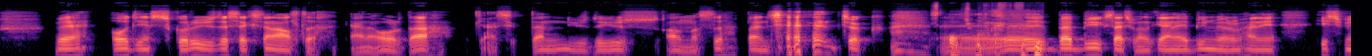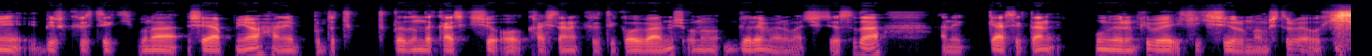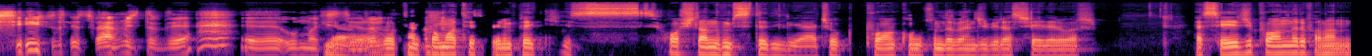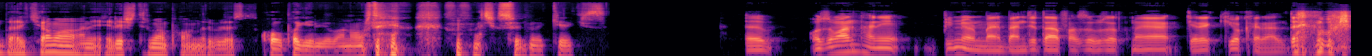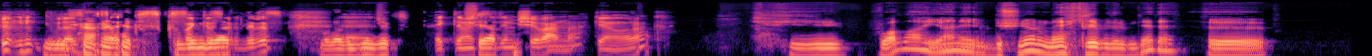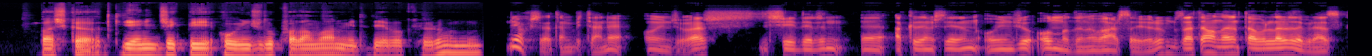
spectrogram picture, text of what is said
ve audience skoru %86. Yani orada gerçekten %100 alması bence çok e, ben büyük saçmalık. Yani bilmiyorum hani hiç mi bir kritik buna şey yapmıyor. Hani burada tık, tıkladığında kaç kişi o kaç tane kritik oy vermiş onu göremiyorum açıkçası da hani gerçekten umuyorum ki böyle iki kişi yorumlamıştır ve o kişi yüzde yüz vermiştir diye e, ummak ya, istiyorum. Rotten Tomatoes benim pek hoşlandığım bir site değil ya. Çok puan konusunda bence biraz şeyleri var. Ya seyirci puanları falan belki ama hani eleştirmen puanları biraz kolpa geliyor bana orada ya. Açık söylemek gerekirse. Ee, o zaman hani bilmiyorum ben bence daha fazla uzatmaya gerek yok herhalde. Bugün biraz yani kısa, evet, kısa, bugün kesebiliriz. Olabildiğince ee, eklemek şey istediğin bir şey var mı genel olarak? Vallahi yani düşünüyorum ne ekleyebilirim diye de e, başka denilecek bir oyunculuk falan var mıydı diye bakıyorum. Yok zaten bir tane oyuncu var. Şeylerin, eee, akademisyenlerin oyuncu olmadığını varsayıyorum. Zaten onların tavırları da biraz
